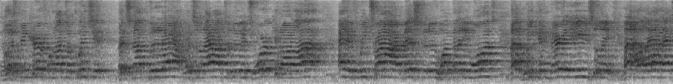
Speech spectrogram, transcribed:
So let's be careful not to quench it. Let's not put it out. Let's allow it to do its work in our life. And if we try our best to do what that He wants, uh, we can very easily uh, allow that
